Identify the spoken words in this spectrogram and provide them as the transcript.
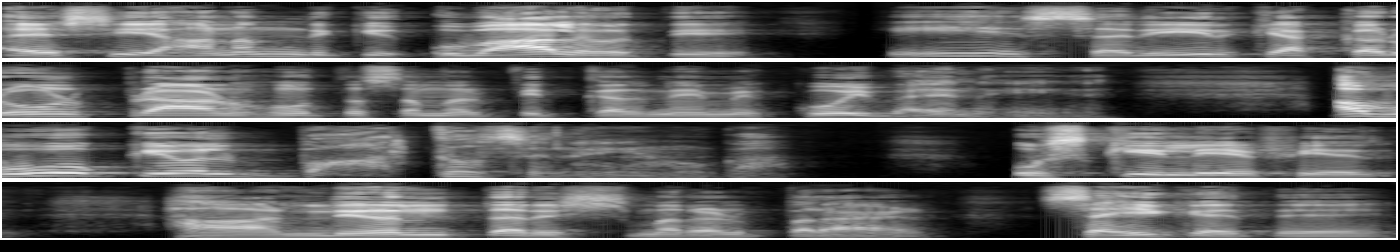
ऐसी आनंद की उबाल होती है कि ये शरीर क्या करोड़ प्राण हो तो समर्पित करने में कोई भय नहीं है। अब वो केवल बातों से नहीं होगा। उसके लिए फिर हाँ निरंतर स्मरण परायण सही कहते हैं।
